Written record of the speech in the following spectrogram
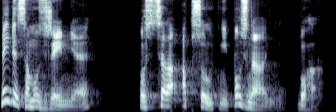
Nejde samozřejmě o zcela absolutní poznání Boha,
